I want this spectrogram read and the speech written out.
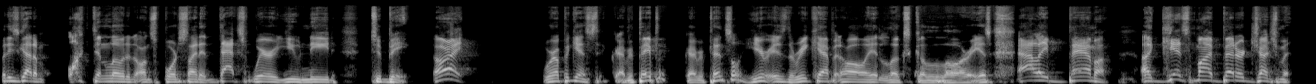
but he's got them locked and loaded on Sportsline, and that's where you need to be. All right. We're up against it. Grab your paper, grab your pencil. Here is the recap at all. It looks glorious. Alabama against my better judgment.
